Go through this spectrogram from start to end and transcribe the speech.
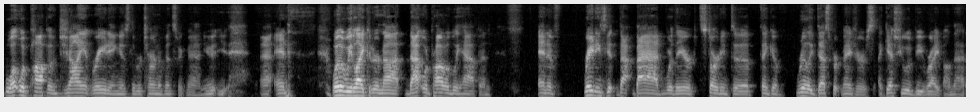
what would pop a giant rating is the return of Vince McMahon. You, you and whether we like it or not, that would probably happen. And if ratings get that bad where they're starting to think of really desperate measures, I guess you would be right on that,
